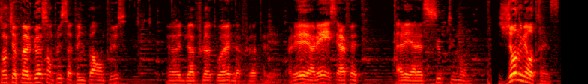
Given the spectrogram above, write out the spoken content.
Tant qu'il n'y a pas le gosse en plus ça fait une part en plus. Euh, de la flotte, ouais de la flotte, allez, allez, allez, c'est la fête. Allez, à la soupe tout le monde. Jour numéro 13.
